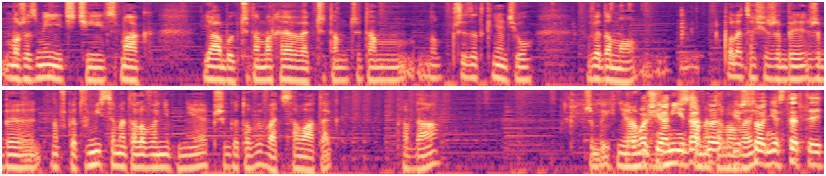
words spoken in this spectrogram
może zmienić Ci smak jabłek, czy tam marchewek, czy tam, czy tam no, przy zetknięciu, wiadomo, poleca się, żeby, żeby na przykład w misce metalowej nie, nie przygotowywać sałatek, prawda? Żeby ich nie No robić właśnie, ja niedawno, metalowej. wiesz co, niestety,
